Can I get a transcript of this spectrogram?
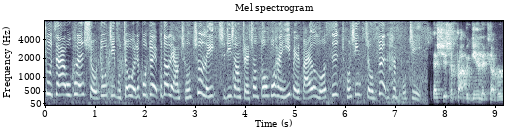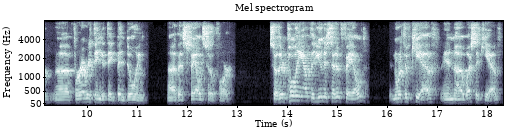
住在乌克兰首都基辅周围的部队不到两成撤离，实际上转向东部和以北的白俄罗斯，重新整顿和补给。That's just a propaganda cover uh, for everything that they've been doing uh, that's failed so far. So they're pulling out the units that have failed north of Kiev and uh, west of Kiev.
